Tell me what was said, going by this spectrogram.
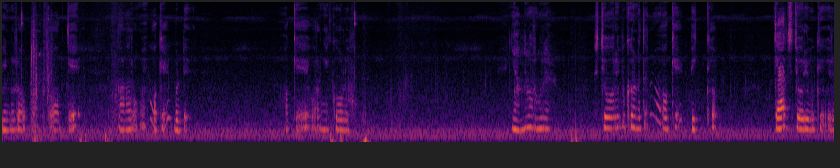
വീണ്ടും ഓപ്പൺ ഓക്കെ ഇതാണ് റൂം ഓക്കെ ബെഡ് ഓക്കെ ഉറങ്ങിക്കോളൂ. ഞാൻ അങ്ങനെ ഉറങ്ങൂലേ സ്റ്റോറി ബുക്ക് കണ്ടെത്താൻ okay pickup catch story book ഒരു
